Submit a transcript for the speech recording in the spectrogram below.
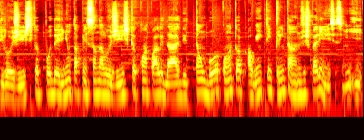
de logística poderiam estar tá pensando na logística com a qualidade tão boa quanto alguém que tem 30 anos de experiência. Assim, e,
